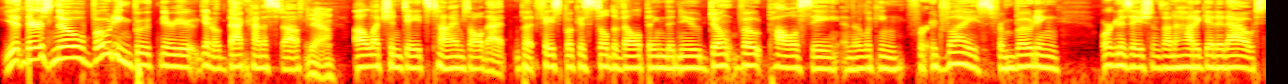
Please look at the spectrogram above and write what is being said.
yeah, there's no voting booth near you. You know, that kind of stuff. Yeah. election dates, times, all that. But Facebook is still developing the new "Don't Vote" policy, and they're looking for advice from voting organizations on how to get it out.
